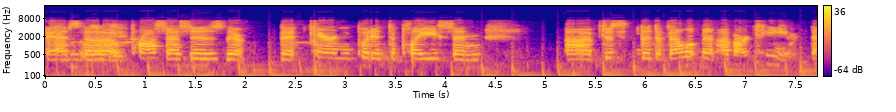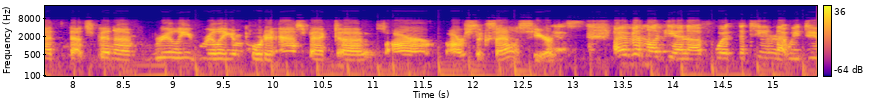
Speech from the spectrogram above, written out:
and Absolutely. the processes that that Karen put into place and uh, just the development of our team. That that's been a really really important aspect of our our success here. Yes, I've been lucky enough with the team that we do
